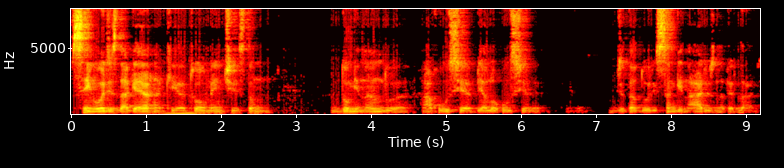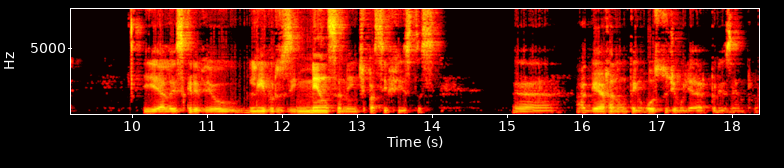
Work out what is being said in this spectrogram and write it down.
senhores da guerra que atualmente estão dominando a, Rússia, a Bielorrússia, ditadores sanguinários, na verdade. E ela escreveu livros imensamente pacifistas. É, a Guerra Não Tem Rosto de Mulher, por exemplo.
